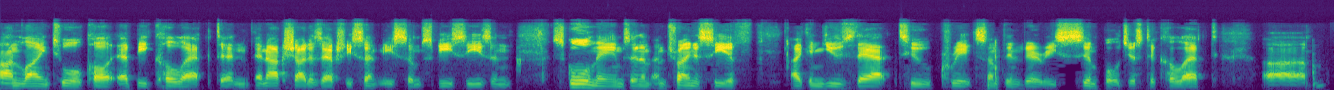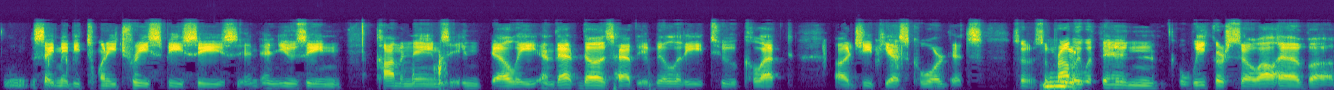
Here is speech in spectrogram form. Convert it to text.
online tool called EpiCollect, and, and Akshat has actually sent me some species and school names, and I'm, I'm trying to see if I can use that to create something very simple just to collect uh, say maybe 20 tree species and, and, using common names in Delhi. And that does have the ability to collect uh, GPS coordinates. So, so probably within a week or so, I'll have uh,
